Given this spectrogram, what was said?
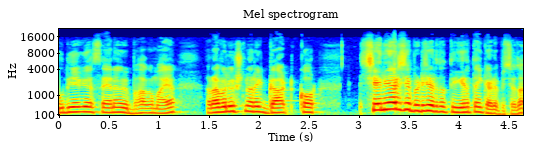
ഔദ്യോഗിക സേനാ വിഭാഗമായ റവല്യൂഷണറി ഗാർഡ് കോർ ശനിയാഴ്ച പിടിച്ചെടുത്ത് തീരത്തേക്ക് അടുപ്പിച്ചത്.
